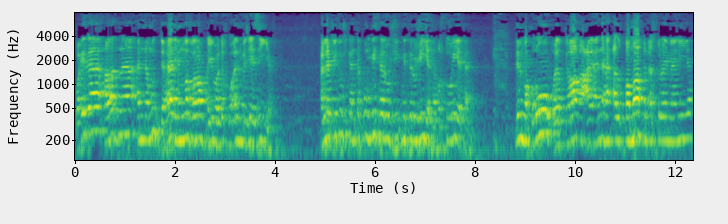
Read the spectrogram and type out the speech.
وإذا أردنا أن نمد هذه النظرة أيها الإخوة المجازية التي توشك أن تكون ميثولوجي ميثولوجية أسطورية للمقروء والقراءة على أنها القماطم السليمانية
